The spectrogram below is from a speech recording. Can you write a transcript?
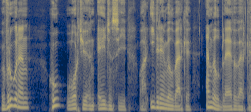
We vroegen hen, hoe word je een agency waar iedereen wil werken en wil blijven werken?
